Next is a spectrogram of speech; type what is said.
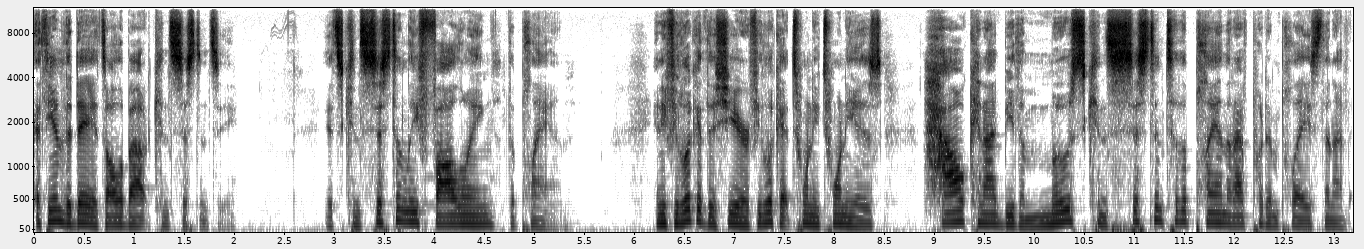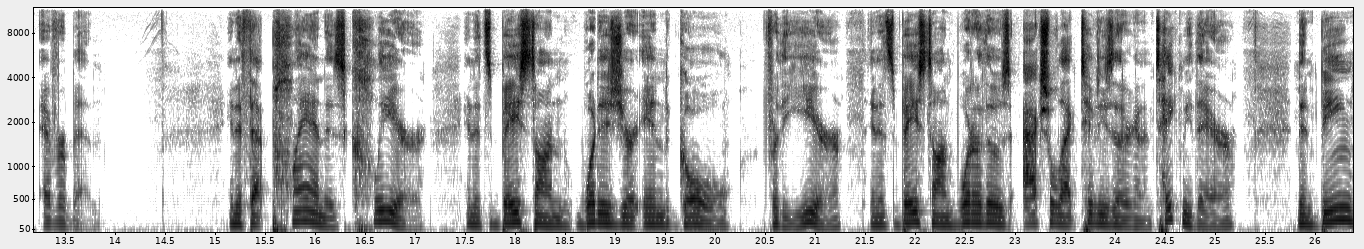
at the end of the day, it's all about consistency. It's consistently following the plan. And if you look at this year, if you look at 2020 as how can I be the most consistent to the plan that I've put in place than I've ever been? And if that plan is clear and it's based on what is your end goal for the year, and it's based on what are those actual activities that are going to take me there, then being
